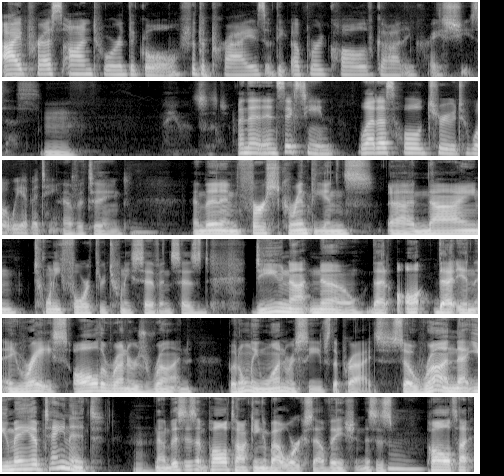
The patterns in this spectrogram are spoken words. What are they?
I press on toward the goal for the prize of the upward call of God in Christ Jesus. Mm. Man, that's such- And then in 16, let us hold true to what we have attained. have attained. And then in 1 Corinthians uh, 9 24 through 27 says, Do you not know that, all, that in a race all the runners run, but only one receives the prize? So run that you may obtain it. Mhm. Now, this isn't Paul talking about work salvation. This is Mm. Paul ta-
